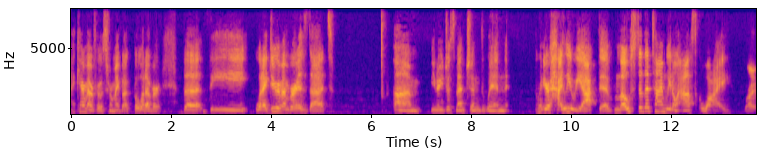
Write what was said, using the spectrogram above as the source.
I can't remember if it was from my book, but whatever. The, the, what I do remember is that, um, you know, you just mentioned when, when you're highly reactive, most of the time we don't ask why Right.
